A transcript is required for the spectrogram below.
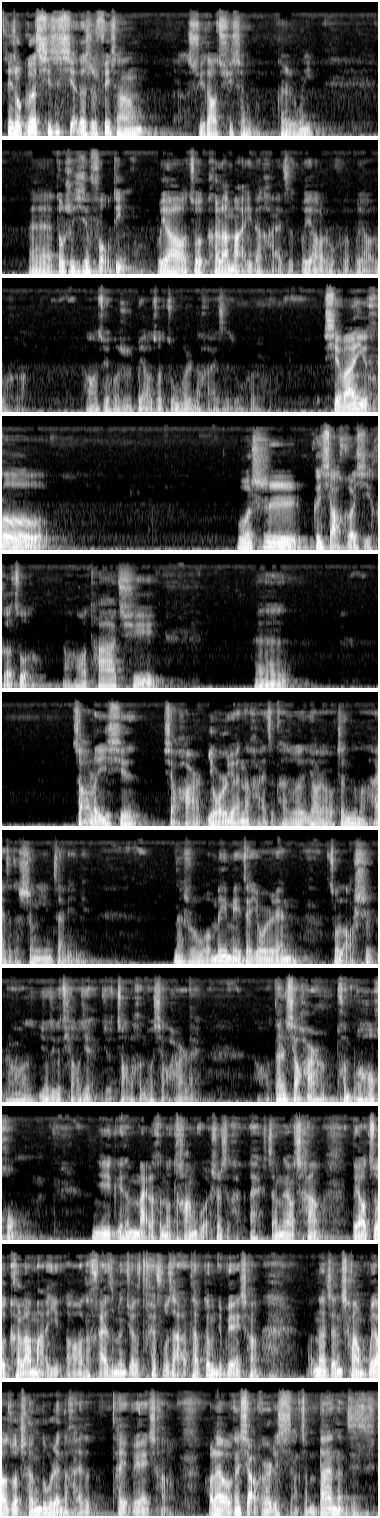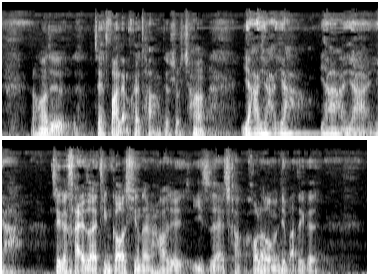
这首歌其实写的是非常水到渠成，很容易。呃，都是一些否定，不要做克拉玛依的孩子，不要如何，不要如何。然后最后是不要做中国人的孩子，如何如何。写完以后，我是跟小何一起合作，然后他去嗯找了一些小孩幼儿园的孩子，他说要有真正的孩子的声音在里面。那时候我妹妹在幼儿园做老师，然后有这个条件，就找了很多小孩来，然后，但是小孩很不好哄，你给他们买了很多糖果，说是哎，咱们要唱，不要做克拉玛依哦，那孩子们觉得太复杂了，他根本就不愿意唱。那咱唱不要做成都人的孩子，他也不愿意唱。后来我跟小何就想怎么办呢？这，然后就再发两块糖，就是唱呀呀呀呀呀呀。这个孩子还挺高兴的，然后就一直在唱。后来我们就把这个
